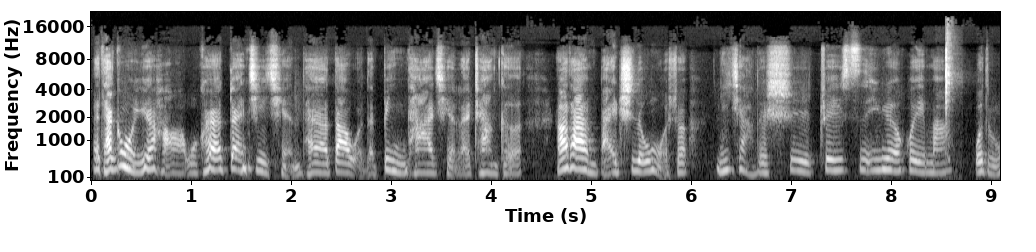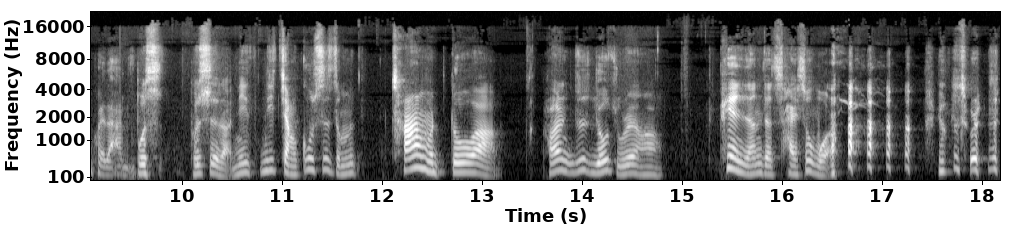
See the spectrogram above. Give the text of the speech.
哎，他跟我约好，我快要断气前，他要到我的病榻前来唱歌。然后他很白痴的问我说：“你讲的是追思音乐会吗？”我怎么回答你？不是，不是的。你你讲故事怎么差那么多啊？好像你是尤主任啊。骗人的才是我，尤主任，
